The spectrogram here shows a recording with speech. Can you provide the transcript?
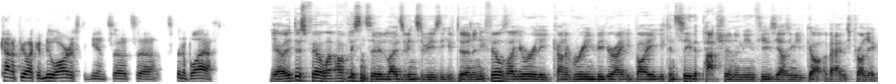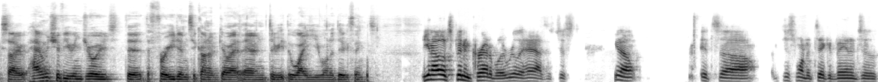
kind of feel like a new artist again. So it's uh, it's been a blast. Yeah, it does feel like I've listened to loads of interviews that you've done, and it feels like you're really kind of reinvigorated by it. You can see the passion and the enthusiasm you've got about this project. So, how much have you enjoyed the the freedom to kind of go out there and do it the way you want to do things? You know, it's been incredible. It really has. It's just, you know, it's uh, just wanted to take advantage of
